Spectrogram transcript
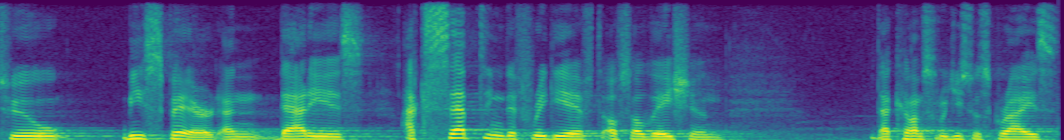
to be spared, and that is accepting the free gift of salvation that comes through Jesus Christ,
